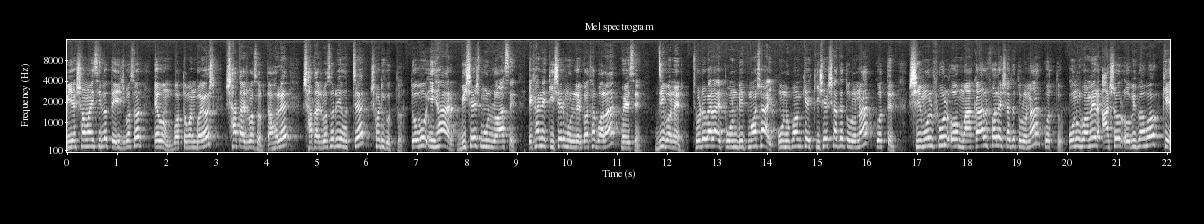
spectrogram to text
বিয়ের সময় ছিল তেইশ বছর এবং বর্তমান বয়স সাতাশ বছর। তাহলে সাতাশ বছরই হচ্ছে সঠিক উত্তর। তবু ইহার বিশেষ মূল্য আছে। এখানে কিসের মূল্যের কথা বলা হয়েছে? জীবনের ছোটবেলায় পণ্ডিত মশাই অনুপমকে কিসের সাথে তুলনা করতেন? শিমুল ফুল ও মাকাল ফলের সাথে তুলনা করত। অনুপমের আসল অভিভাবক কে?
